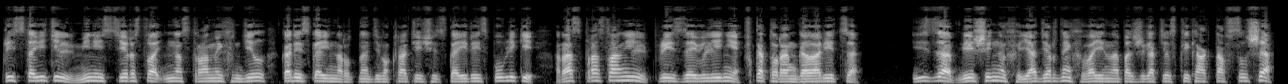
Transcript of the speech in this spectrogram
представитель Министерства иностранных дел Корейской Народно-Демократической Республики распространил пресс-заявление, в котором говорится из-за бешеных ядерных военно-поджигательских актов США,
